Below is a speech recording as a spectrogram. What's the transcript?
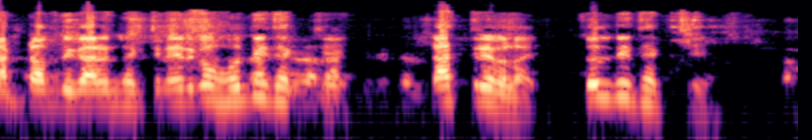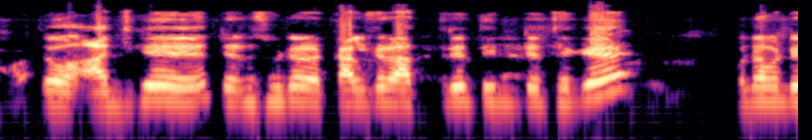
আটটা অবধি কারেন্ট থাকছে না, এরকম হতেই থাকছে। রাত্রেবেলায়, চলতেই থাকছে। তো আজকে ট্রান্সমিটার কালকে রাত্রে তিনটে থেকে মোটামুটি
